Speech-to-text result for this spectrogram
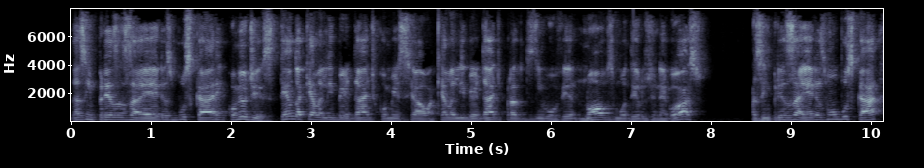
das empresas aéreas buscarem, como eu disse, tendo aquela liberdade comercial, aquela liberdade para desenvolver novos modelos de negócio, as empresas aéreas vão buscar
